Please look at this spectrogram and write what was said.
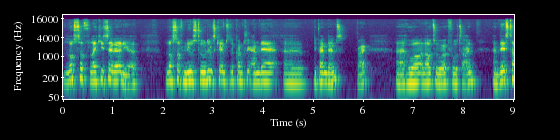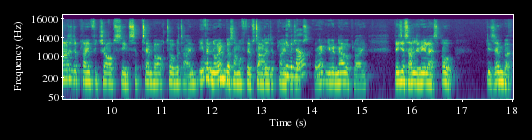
lots of, like you said earlier, lots of new students came to the country and their uh, dependents, right, uh, who are allowed to work full time, and they started applying for jobs in September, October time. Even Yeah. November, some of them started applying Even for now, jobs, yeah. right? Even now applying, they just suddenly realized, oh, December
